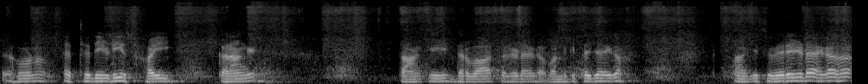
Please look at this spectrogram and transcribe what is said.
ਤੇ ਹੁਣ ਇੱਥੇ ਦੀ ਜਿਹੜੀ ਸਫ਼ਾਈ ਕਰਾਂਗੇ। ਤਾਂ ਕਿ ਦਰਬਾਰ ਤੇ ਜਿਹੜਾ ਹੈਗਾ ਬੰਦ ਕੀਤਾ ਜਾਏਗਾ। ਤਾਂ ਕਿ ਸਵੇਰੇ ਜਿਹੜਾ ਹੈਗਾ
